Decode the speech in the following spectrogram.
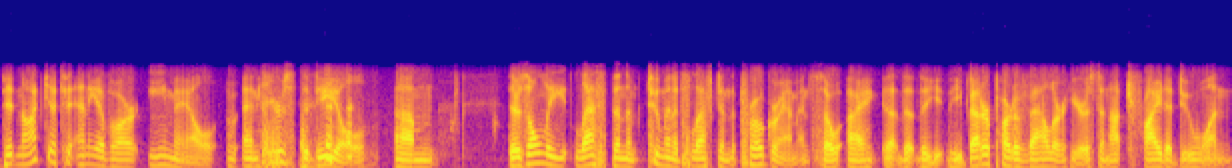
did not get to any of our email, and here's the deal. um, there's only less than two minutes left in the program, and so I uh, the, the the better part of valor here is to not try to do one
